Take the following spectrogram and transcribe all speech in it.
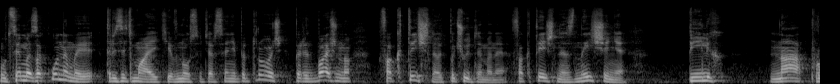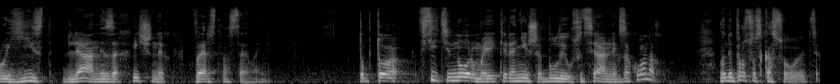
ну цими законами, 30, які вносить Арсеній Петрович, передбачено фактичне, от почуйте мене, фактичне знищення пільг на проїзд для незахищених верст населення. Тобто всі ті норми, які раніше були у соціальних законах, вони просто скасовуються.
